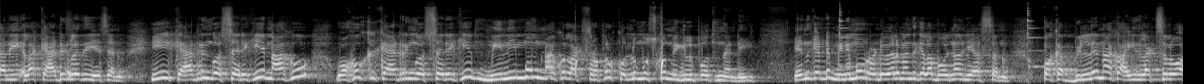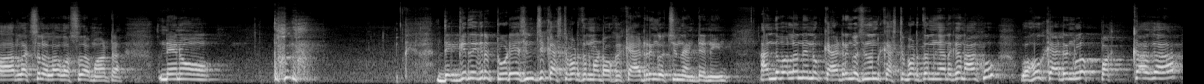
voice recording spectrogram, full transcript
కానీ ఇలా క్యాటరింగ్లు అయితే చేశాను. ఈ క్యాటరింగ్ వచ్చేసరికి నాకు ఒక్కొక్క క్యాటరింగ్ వచ్చేసరికి మినిమం నాకు లక్ష రూపాయలు కొల్లు మూసుకొని మిగిలిపోతుందండి. ఎందుకంటే మినిమం రెండు వేల మందికి ఇలా భోజనాలు చేస్తాను? ఒక బిల్లే నాకు ఐదు లక్షలు ఆరు లక్షలు ఇలాగ వస్తుంది అన్నమాట నేను దగ్గర దగ్గర టూ డేస్ నుంచి కష్టపడుతున్నమాట. ఒక క్యాటరింగ్ వచ్చిందంటేని. అందువల్ల నేను క్యాటరింగ్ వచ్చిందని కష్టపడతాను కనుక నాకు ఒక్కొక్క క్యాటరింగ్లో పక్కాగా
